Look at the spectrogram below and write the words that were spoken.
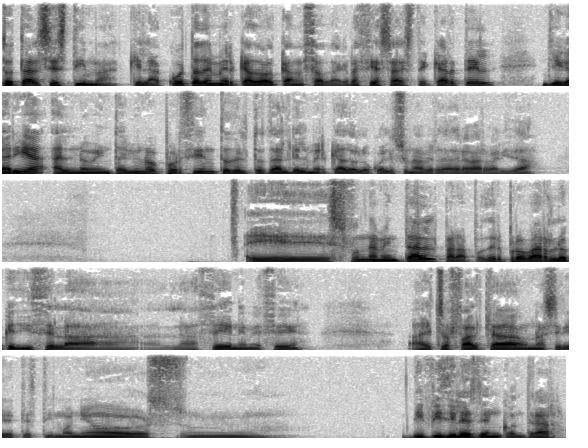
total se estima que la cuota de mercado alcanzada gracias a este cártel llegaría al 91% del total del mercado, lo cual es una verdadera barbaridad. Eh, es fundamental para poder probar lo que dice la, CNMC. Ha hecho falta una serie de testimonios mm, difíciles de encontrar.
